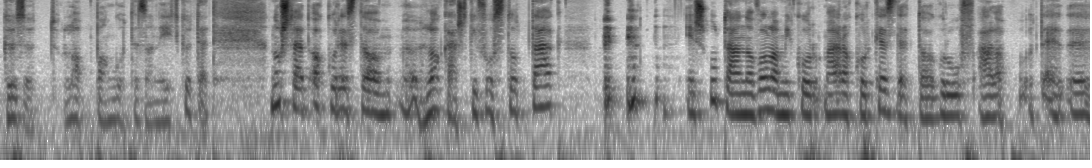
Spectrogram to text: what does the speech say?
között lappangott ez a négy kötet. Nos, tehát akkor ezt a lakást kifosztották, és utána valamikor, már akkor kezdett a gróf állapot, e, e,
